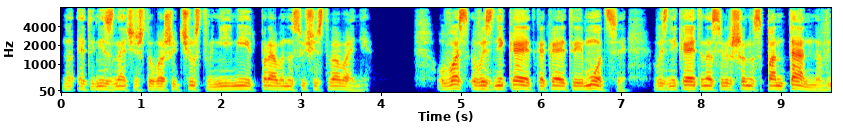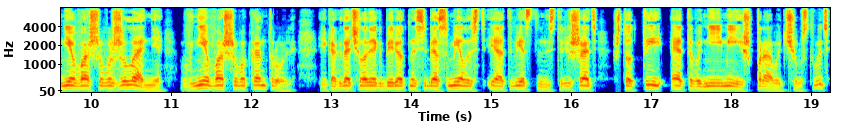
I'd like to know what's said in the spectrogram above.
но это не значит, что ваши чувства не имеют права на существование. У вас возникает какая-то эмоция, возникает она совершенно спонтанно, вне вашего желания, вне вашего контроля. И когда человек берет на себя смелость и ответственность решать, что ты этого не имеешь права чувствовать,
